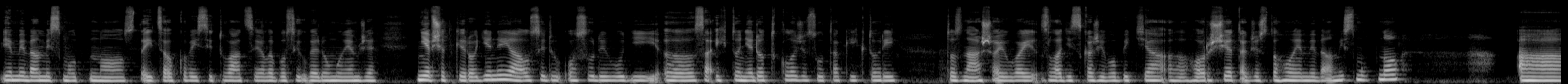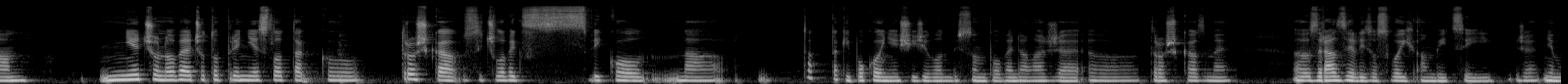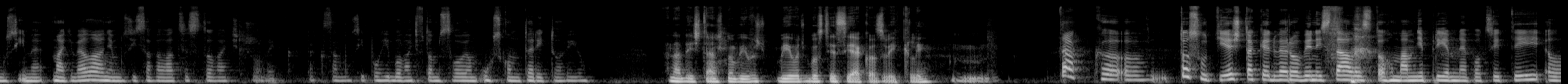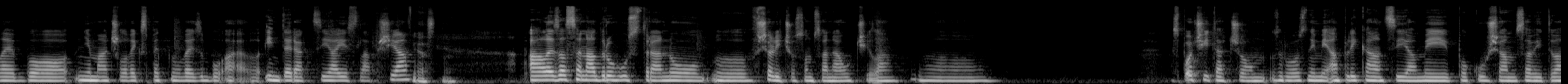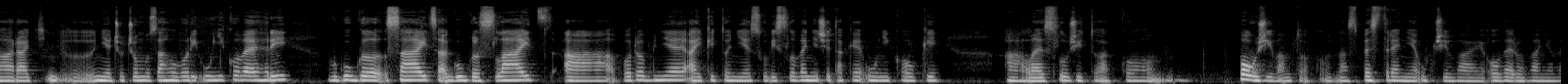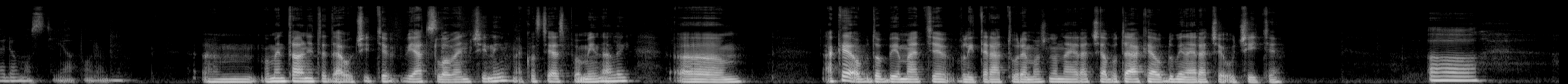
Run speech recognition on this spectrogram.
je mi veľmi smutno z tej celkovej situácie, lebo si uvedomujem, že nie všetky rodiny a osudy, ľudí e, sa ich to nedotklo, že sú takí, ktorí to znášajú aj z hľadiska živobytia e, horšie, takže z toho je mi veľmi smutno. A niečo nové, čo to prinieslo, tak e, troška si človek zvykol na tak, taký pokojnejší život, by som povedala, že troška sme zrazili zo svojich ambícií, že nemusíme mať veľa, nemusí sa veľa cestovať človek tak sa musí pohybovať v tom svojom úzkom teritoriu. A na dištančnú výučbu ste si ako zvykli? Tak e, to sú tiež také dve roviny. Stále z toho mám nepríjemné pocity, lebo nemá človek spätnú väzbu a interakcia je slabšia. Jasné. Ale zase na druhú stranu e, všeli, čo som sa naučila e, s počítačom, s rôznymi aplikáciami, pokúšam sa vytvárať e, niečo, čomu sa hovorí únikové hry v Google Sites a Google Slides a podobne, aj keď to nie sú vyslovene, že také únikovky, ale slúži to ako používam to ako na spestrenie učiva aj overovania vedomostí a podobne. Um, momentálne teda učíte viac slovenčiny, ako ste aj spomínali. Um, Aké obdobie máte v literatúre možno najradšej, alebo teda aké obdobie najradšej učíte? Uh,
